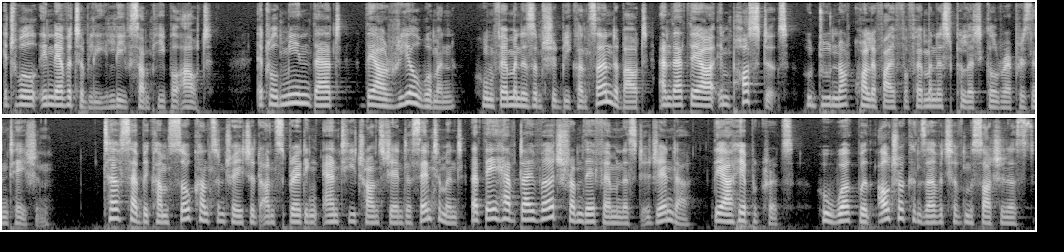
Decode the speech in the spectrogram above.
it will inevitably leave some people out. It will mean that there are real women whom feminism should be concerned about, and that there are imposters who do not qualify for feminist political representation. TERFs have become so concentrated on spreading anti transgender sentiment that they have diverged from their feminist agenda. They are hypocrites who work with ultra conservative misogynists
